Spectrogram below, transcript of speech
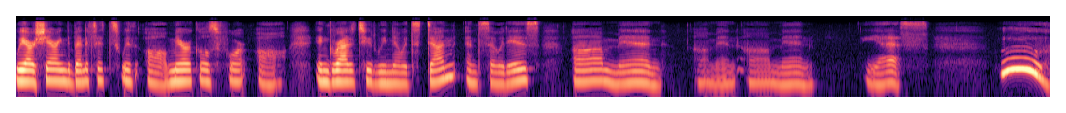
We are sharing the benefits with all, miracles for all. In gratitude, we know it's done, and so it is. Amen. Amen. Amen. Yes. Woo.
